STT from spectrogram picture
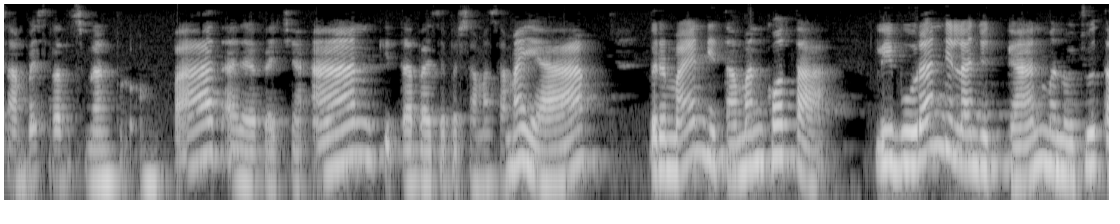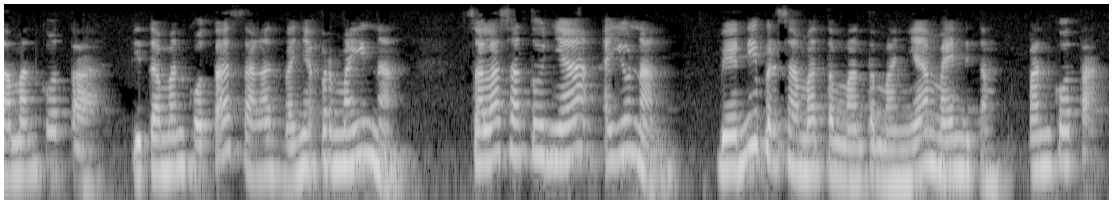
sampai 194 ada bacaan, kita baca bersama-sama ya. Bermain di taman kota. Liburan dilanjutkan menuju taman kota. Di taman kota sangat banyak permainan. Salah satunya ayunan. Benny bersama teman-temannya main di taman kota.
